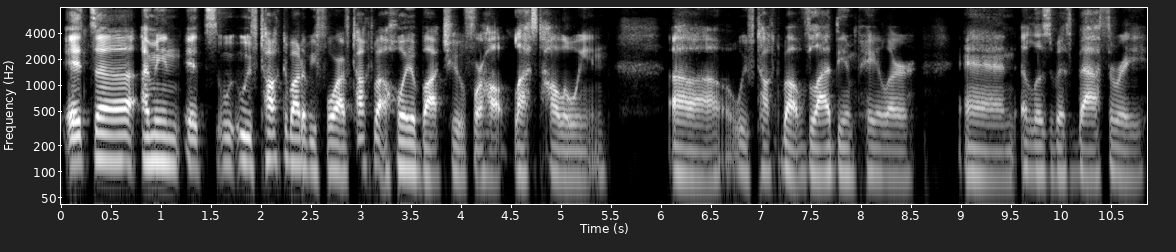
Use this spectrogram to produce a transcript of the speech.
It's uh I mean, it's we- we've talked about it before. I've talked about Hoia Baciu for hol- last Halloween. Uh we've talked about Vlad the Impaler and Elizabeth Bathory.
